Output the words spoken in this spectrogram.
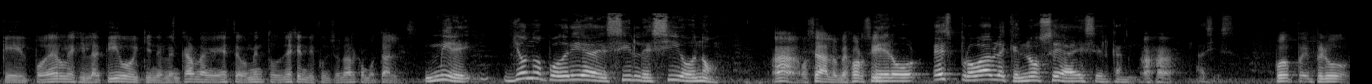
que el Poder Legislativo y quienes lo encarnan en este momento dejen de funcionar como tales. Mire, yo no podría decirle sí o no, Ah, o sea, a lo mejor sí. pero es probable que no sea ese el camino. Ajá. Así es. Pu- pe- Pero,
